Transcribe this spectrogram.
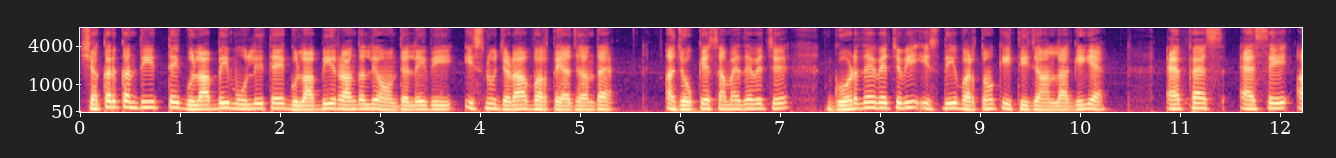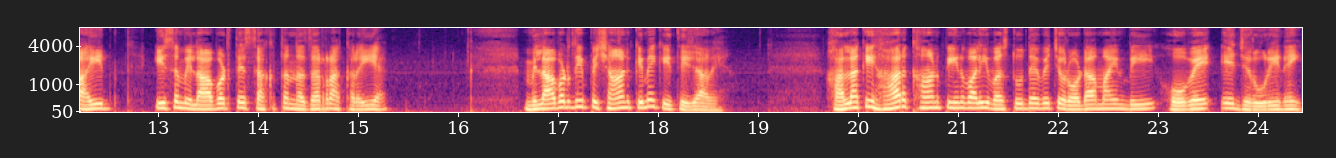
ਸ਼ਕਰਕੰਦੀ ਤੇ ਗੁਲਾਬੀ ਮੂਲੀ ਤੇ ਗੁਲਾਬੀ ਰੰਗ ਲਿਆਉਣ ਦੇ ਲਈ ਵੀ ਇਸ ਨੂੰ ਜੜਾ ਵਰਤਿਆ ਜਾਂਦਾ ਹੈ। ਅਜੋਕੇ ਸਮੇਂ ਦੇ ਵਿੱਚ ਗੁੜ ਦੇ ਵਿੱਚ ਵੀ ਇਸ ਦੀ ਵਰਤੋਂ ਕੀਤੀ ਜਾਣ ਲੱਗੀ ਹੈ। ਐਫਐਸਐਸਏਆਈ ਇਸ ਮਿਲਾਵਟ ਤੇ ਸਖਤ ਨਜ਼ਰ ਰੱਖ ਰਹੀ ਹੈ। ਮਿਲਾਵਟ ਦੀ ਪਛਾਣ ਕਿਵੇਂ ਕੀਤੀ ਜਾਵੇ? ਹਾਲਾਂਕਿ ਹਰ ਖਾਣ ਪੀਣ ਵਾਲੀ ਵਸਤੂ ਦੇ ਵਿੱਚ ਰੋਡਾਮਾਈਨ ਵੀ ਹੋਵੇ, ਇਹ ਜ਼ਰੂਰੀ ਨਹੀਂ।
